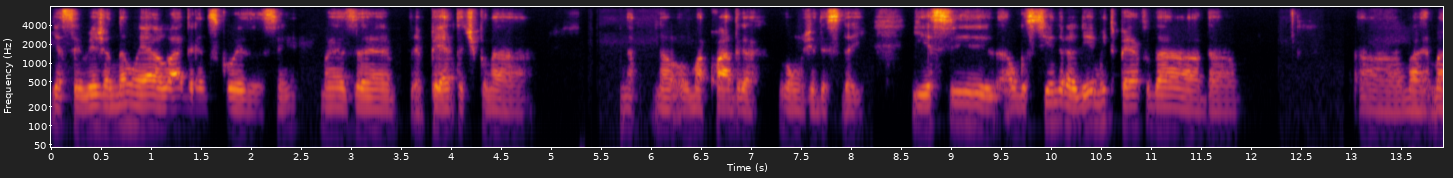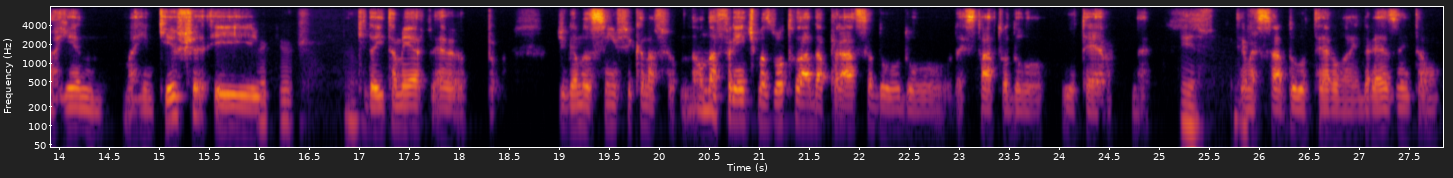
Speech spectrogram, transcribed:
E a cerveja não era lá grandes coisas, assim, mas é, é perto, tipo, na, na, na, uma quadra longe desse daí. E esse Augustiner ali é muito perto da, da a Marien, Marienkirche e que daí também é, é, digamos assim, fica na, não na frente, mas do outro lado da praça do, do da estátua do Lutero, né? Isso. Tem uma estátua do Lutero lá em Dresden, então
